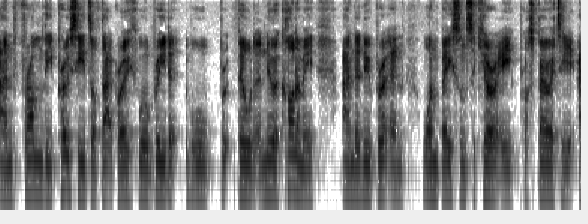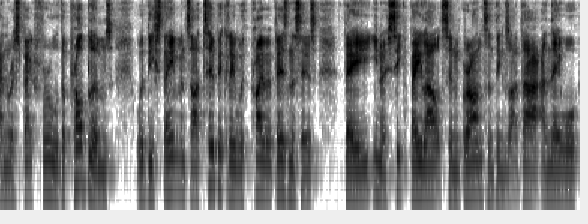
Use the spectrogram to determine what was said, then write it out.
and from the proceeds of that growth will breed will build a new economy and a new Britain, one based on security, prosperity, and respect for all. The problems with these statements are typically with private businesses. They, you know, seek bailouts and grants and things like that, and they will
